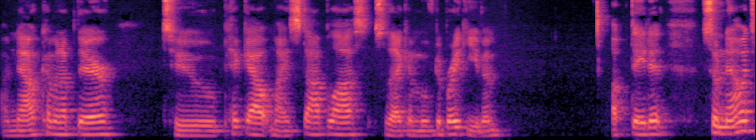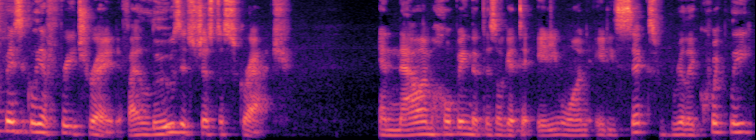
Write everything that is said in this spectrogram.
I'm now coming up there to pick out my stop loss so that I can move to break even update it. So now it's basically a free trade. If I lose, it's just a scratch. And now I'm hoping that this will get to 81, 86 really quickly,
